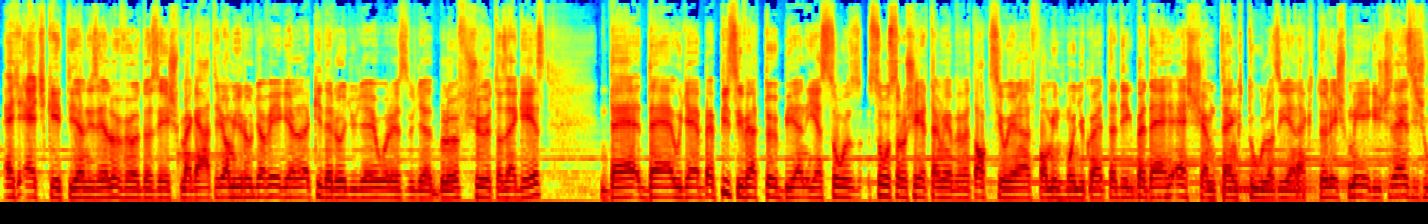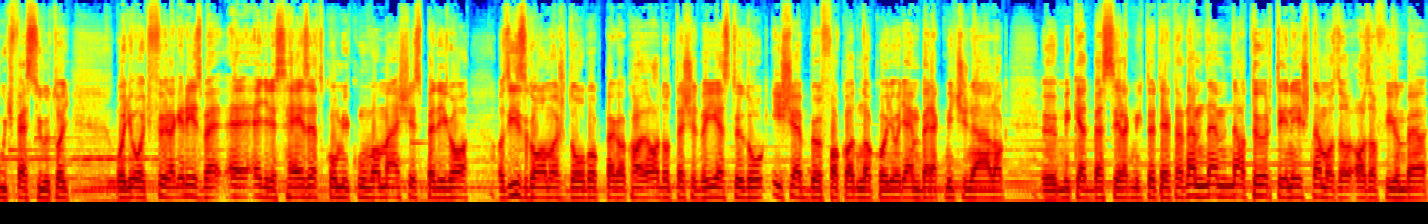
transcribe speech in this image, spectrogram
egy, egy-két ilyen izé lövöldözés meg át, amiről ugye a végén kiderül, hogy ugye jó rész ugye bluff, sőt az egész, de, de ugye ebbe picivel több ilyen, ilyen szó, szószoros értelmében vett akciójelenet van, mint mondjuk a hetedikbe, de ez sem tenk túl az ilyenektől, és mégis ez is úgy feszült, hogy, hogy, hogy főleg részben e, egyrészt helyzetkomikum van, másrészt pedig a, az izgalmas dolgok, meg a adott esetben ijesztő dolgok is ebből fakadnak, hogy, hogy emberek mit csinálnak, miket beszélek, mik történik. Tehát nem, nem, a történés nem az a, az a filmben,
